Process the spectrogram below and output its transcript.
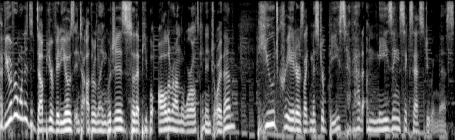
Have you ever wanted to dub your videos into other languages so that people all around the world can enjoy them? Huge creators like Mr. Beast have had amazing success doing this.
